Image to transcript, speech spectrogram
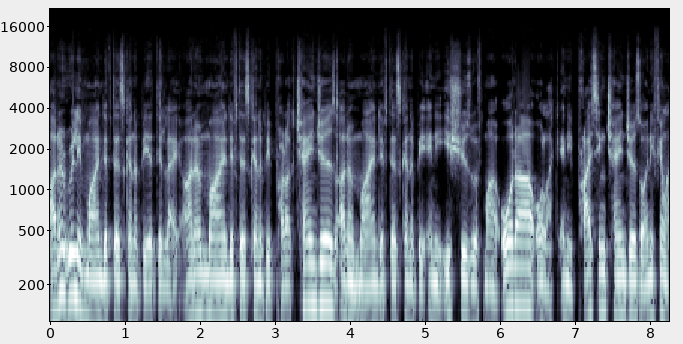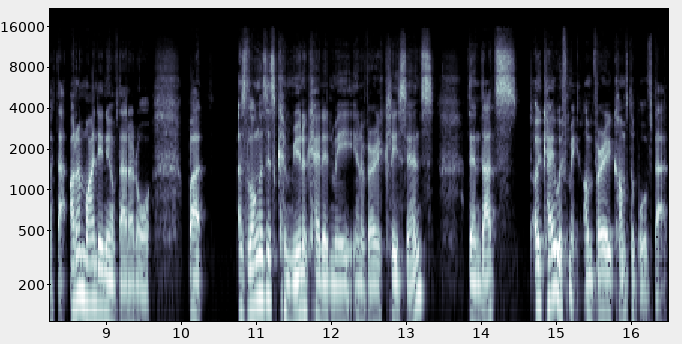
I don't really mind if there's going to be a delay. I don't mind if there's going to be product changes. I don't mind if there's going to be any issues with my order or like any pricing changes or anything like that. I don't mind any of that at all. But as long as it's communicated me in a very clear sense, then that's okay with me. I'm very comfortable with that.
